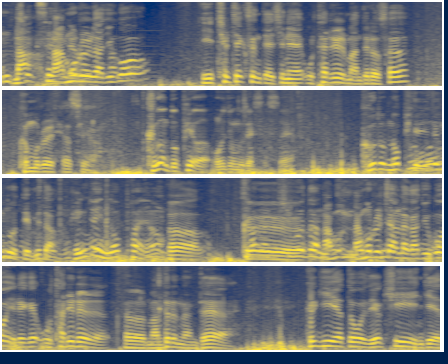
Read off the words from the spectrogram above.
책. 나, 나무를 가지고 이 철책선 대신에 울타리를 만들어서 건물을 했어요. 그건 높이가 어느 정도 됐었어요? 그것도 높이가 이 정도 됩니다. 굉장히 높아요. 어, 그 나무, 나무를 잘라 가지고 이렇게 울타리를 어, 만들었는데 거기에도 역시 이제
